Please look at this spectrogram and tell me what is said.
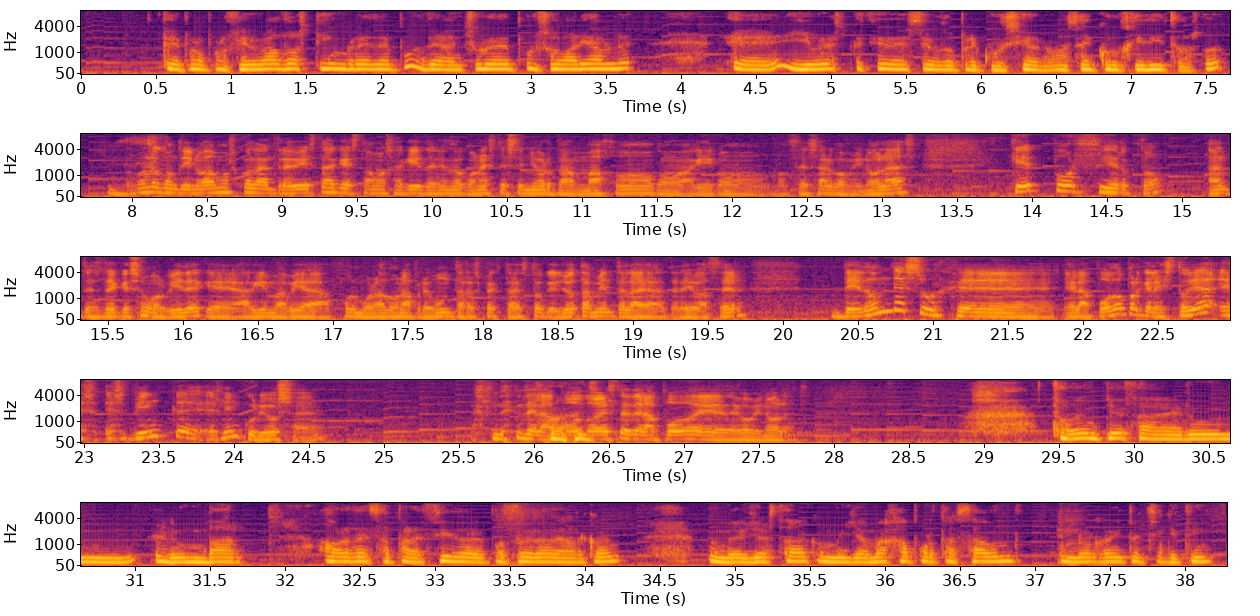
te proporcionaba dos timbres de, de anchura de pulso variable eh, y una especie de pseudo precursión, ¿no? base crujiditos. ¿no? Bueno, continuamos con la entrevista que estamos aquí teniendo con este señor tan majo, con, aquí con, César Gominolas, que por cierto, antes de que se me olvide, que alguien me había formulado una pregunta respecto a esto, que yo también te la, te la iba a hacer, ¿De dónde surge el apodo? Porque la historia es, es bien, es bien curiosa, ¿eh? del apodo este, del apodo de, Gominolas. Todo empieza en un, en un bar ahora desaparecido de Pozuelo de Arcón, donde yo estaba con mi Yamaha Porta Sound, un organito chiquitín,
